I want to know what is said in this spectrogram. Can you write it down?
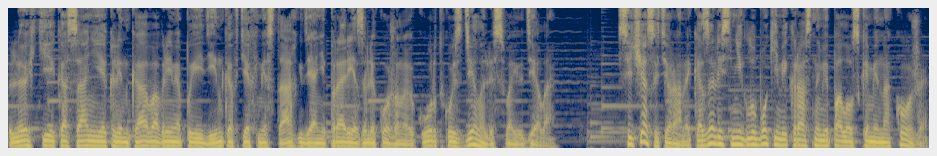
Легкие касания клинка во время поединка в тех местах, где они прорезали кожаную куртку, сделали свое дело. Сейчас эти раны казались неглубокими красными полосками на коже,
